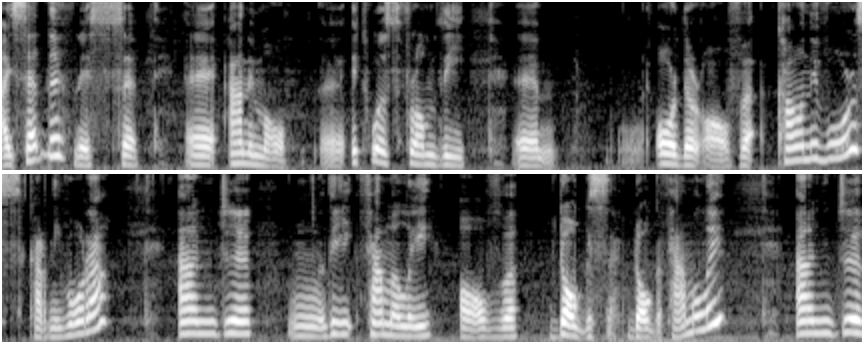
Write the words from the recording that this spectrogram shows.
I said, this uh, animal, it was from the um, order of carnivores, carnivora, and mm, the family of dogs, dog family. And uh,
